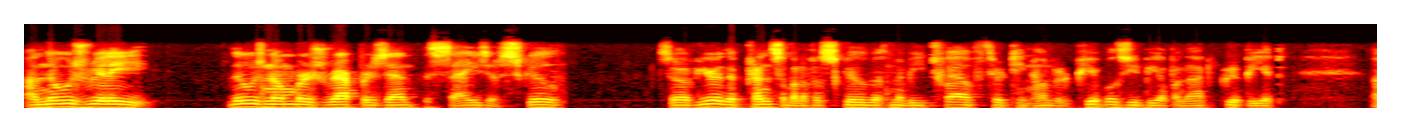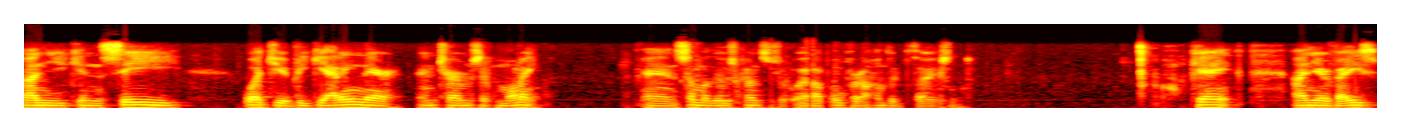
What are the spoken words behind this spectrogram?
And those really, those numbers represent the size of school. So if you're the principal of a school with maybe 12, 1300 pupils, you'd be up in that Group 8. And you can see what you'd be getting there in terms of money. And some of those principals were up over 100,000. Okay, and your vice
